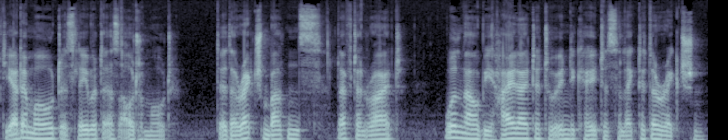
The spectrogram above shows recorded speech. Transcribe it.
The other mode is labeled as auto mode. The direction buttons, left and right, will now be highlighted to indicate the selected direction.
